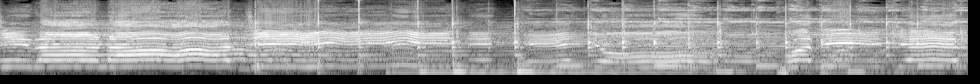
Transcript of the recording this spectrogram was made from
જીરાણાજી કેજો ફરી ઝેર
